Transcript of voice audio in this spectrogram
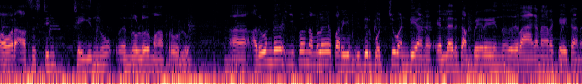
പവർ അസിസ്റ്റിംഗ് ചെയ്യുന്നു എന്നുള്ളത് മാത്രമേ ഉള്ളൂ. അതുകൊണ്ട് ഇപ്പം നമ്മൾ പറയും ഇതൊരു കൊച്ചു വണ്ടിയാണ്. എല്ലാവരും കമ്പയർ ചെയ്യുന്നത് വാഗണാറൊക്കെ ആയിട്ടാണ്.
